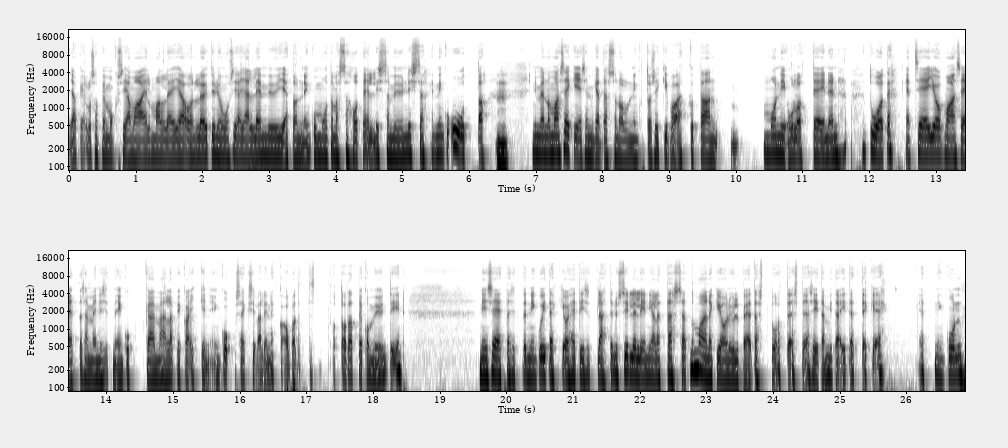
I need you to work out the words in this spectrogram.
jakelusopimuksia maailmalle ja on löytynyt uusia jälleenmyyjiä, että on niin kuin muutamassa hotellissa myynnissä, niin kuin uutta. Mm. Nimenomaan sekin se, mikä tässä on ollut niin kuin tosi kiva, että kun tämä on moniulotteinen tuote, että se ei ole vaan se, että sä menisit niin kuin käymään läpi kaikki niin kuin seksivälinekaupat, että otatteko myyntiin. Niin se, että sitten niin kuin itsekin on heti lähtenyt sille linjalle tässä, että no mä ainakin olen ylpeä tästä tuotteesta ja siitä, mitä itse tekee. Että niin kuin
